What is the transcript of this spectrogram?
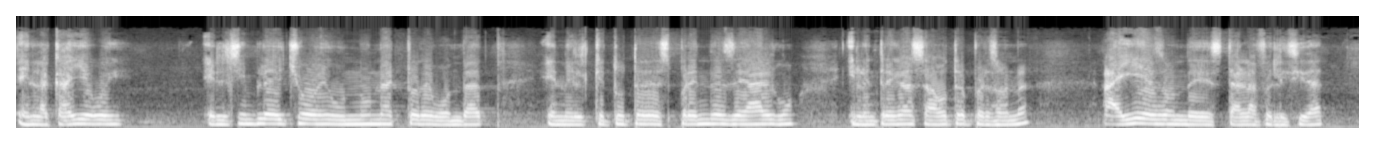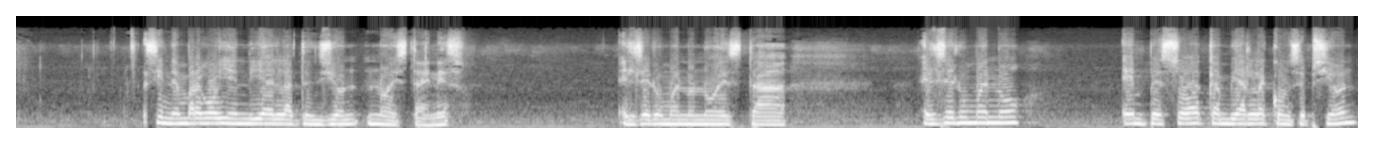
en la calle, güey. El simple hecho de un acto de bondad en el que tú te desprendes de algo y lo entregas a otra persona, ahí es donde está la felicidad. Sin embargo, hoy en día la atención no está en eso. El ser humano no está... El ser humano empezó a cambiar la concepción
